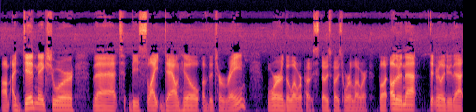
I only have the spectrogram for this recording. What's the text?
Um, I did make sure that the slight downhill of the terrain were the lower posts. Those posts were lower. But other than that, didn't really do that.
